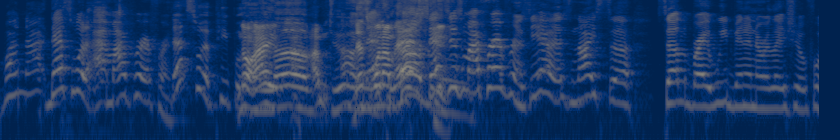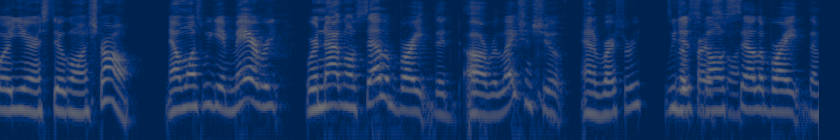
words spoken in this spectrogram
Why not? That's what I, my preference. That's what people No, I love I'm- do. that's what I'm no, asking. That's just my preference. Yeah, it's nice to celebrate. We've been in a relationship for a year and still going strong. Now, once we get married, we're not gonna celebrate the uh, relationship anniversary. We The just first gonna one. celebrate the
